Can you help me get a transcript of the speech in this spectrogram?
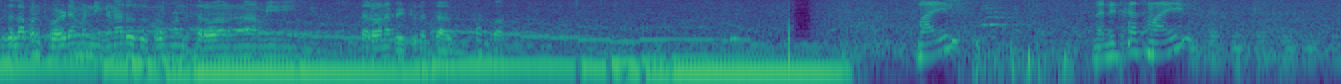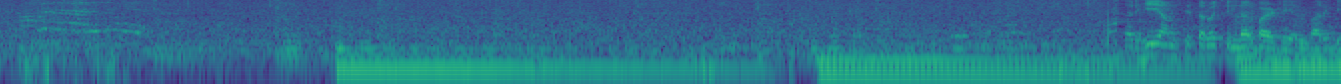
तर त्याला आपण थोड्या टायमात निघणारच होतो पण सर्वांना मी सर्वांना भेटूनच चालतो चाललो स्माइल स्माईल का स्माईल तर ही आमची सर्व चिल्लर पार्टी आहे बारकी.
